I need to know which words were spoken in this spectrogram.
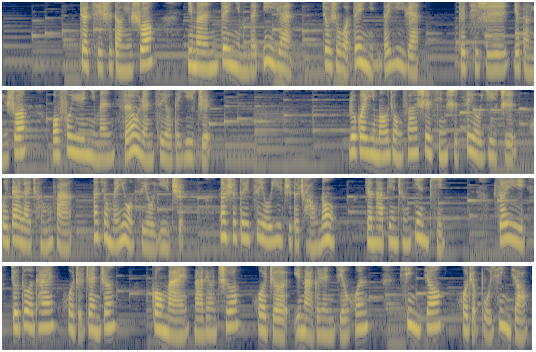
这其实等于说，你们对你们的意愿，就是我对你们的意愿。这其实也等于说，我赋予你们所有人自由的意志。如果以某种方式行使自由意志会带来惩罚，那就没有自由意志。那是对自由意志的嘲弄，将它变成赝品。所以，就堕胎或者战争，购买哪辆车或者与哪个人结婚，性交或者不性交，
